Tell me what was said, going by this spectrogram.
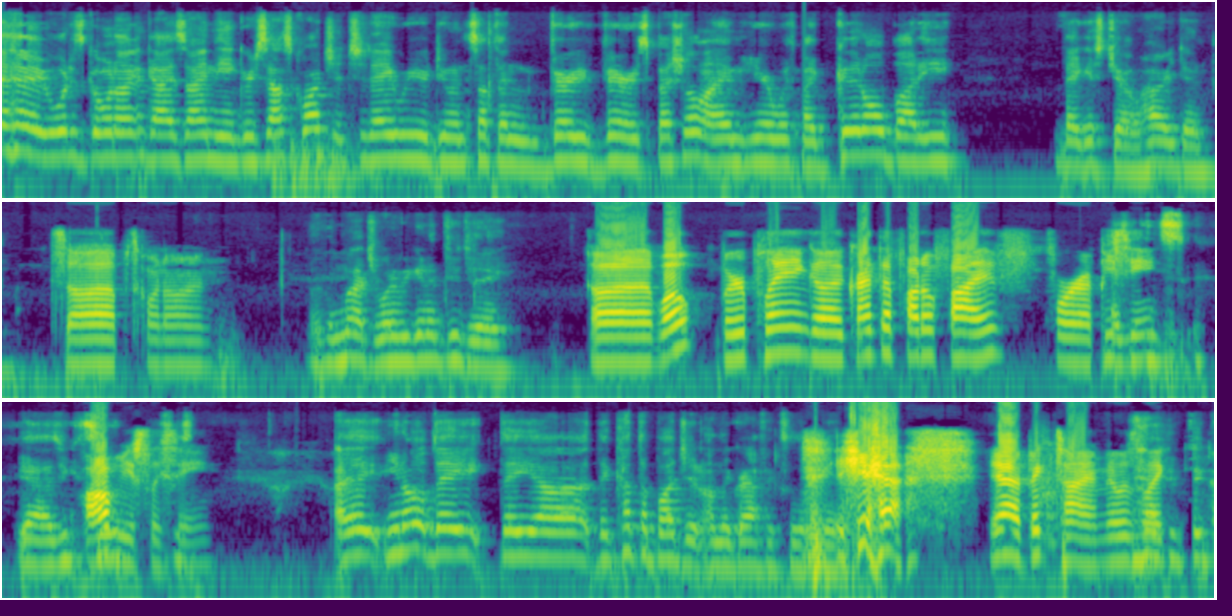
Hey, what is going on, guys? I'm the Angry Sasquatch, and today we are doing something very, very special. I am here with my good old buddy, Vegas Joe. How are you doing? What's up? What's going on? Nothing much. What are we gonna do today? Uh, well, we're playing uh, Grand Theft Auto 5 for a PC. s- yeah, as you can see, Obviously, see. I, you know, they they uh they cut the budget on the graphics a little bit. yeah, yeah, big time. It was like Big think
